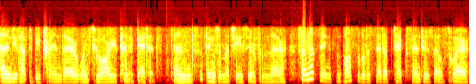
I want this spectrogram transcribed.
and you'd have to be trained there. Once you are, you kind of get it and things are much easier from there. So I'm not saying it's impossible to set up tech centers elsewhere.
